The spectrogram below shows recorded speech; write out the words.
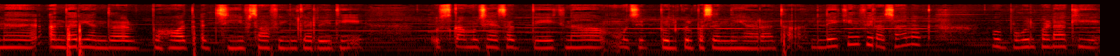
मैं अंदर ही अंदर बहुत अजीब सा फील कर रही थी। उसका मुझे ऐसा देखना मुझे बिल्कुल पसंद नहीं आ रहा था। लेकिन फिर अचानक वो बोल पड़ा कि,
